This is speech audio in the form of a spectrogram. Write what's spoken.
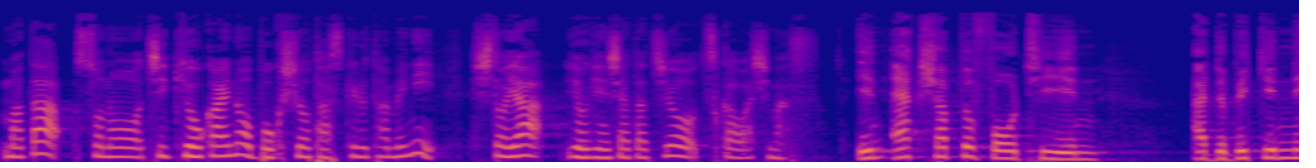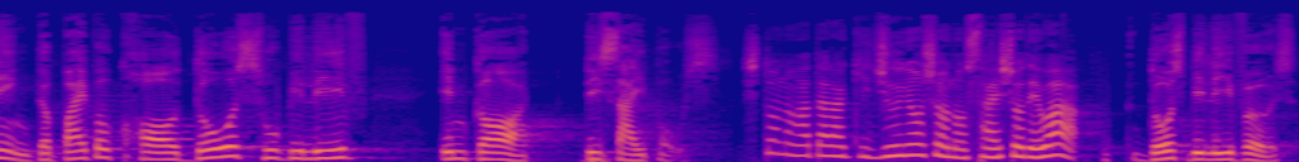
またその地域教会の牧師を助けるために人や預言者たちを使わします。In Acts chapter 14, at the beginning, the Bible called those who believe in God disciples. 使徒の働き14章の最初では、Those believers,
